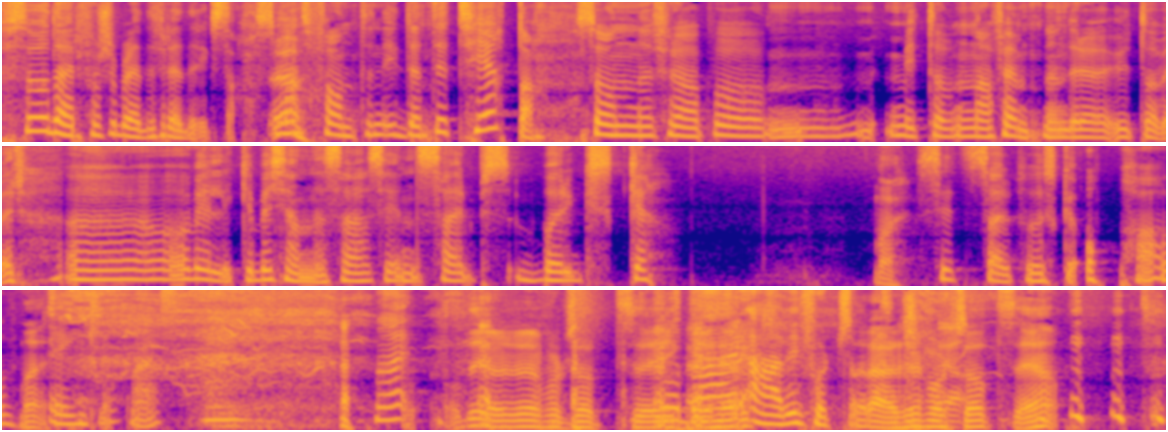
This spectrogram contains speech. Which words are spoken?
Så derfor så ble det Fredrikstad. Så Ja. fant en identitet, da, sånn fra på mm, midten av 1500 utover. Uh, og ville ikke bekjenne seg sin sarpsborgske Nei. sitt sarpsborgske opphav, Nei. egentlig. Nei. Nei. Og det gjør dere fortsatt. eh, Og der er vi fortsatt. Der er dere fortsatt, ja.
